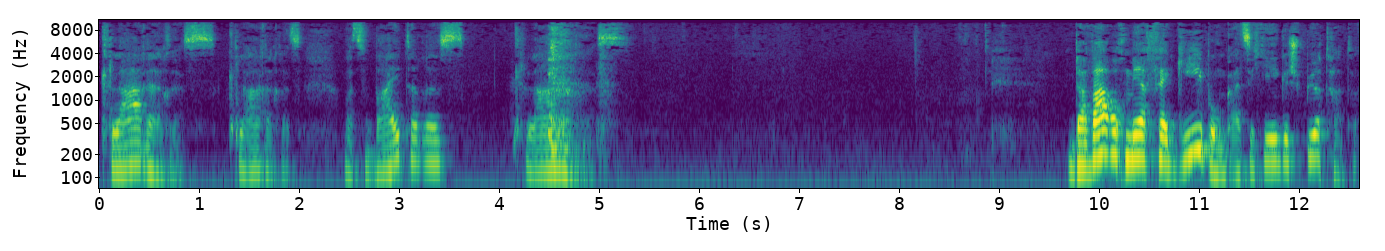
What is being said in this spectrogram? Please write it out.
klareres, klareres, was weiteres, klareres. Da war auch mehr Vergebung, als ich je gespürt hatte.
